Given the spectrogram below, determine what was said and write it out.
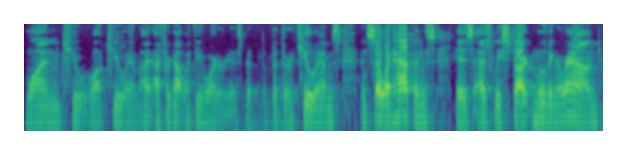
one Q, well, QM, I, I, forgot what the order is, but, but, but there are QMs. And so what happens is as we start moving around,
